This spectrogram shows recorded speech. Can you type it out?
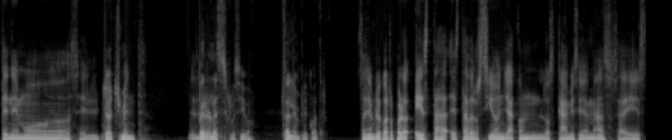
Tenemos el Judgment. El- Pero no es exclusivo. Salió en Play 4. Salió en Play 4, pero esta, esta versión ya con los cambios y demás, o sea, es...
